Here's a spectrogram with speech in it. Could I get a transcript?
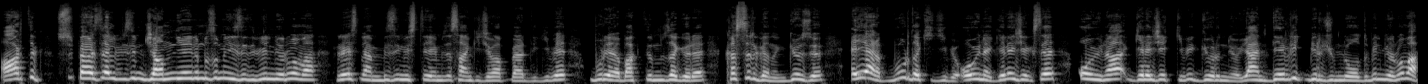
Artık Supercell bizim canlı yayınımızı mı izledi bilmiyorum ama resmen bizim isteğimize sanki cevap verdi gibi. Buraya baktığımıza göre kasırganın gözü eğer buradaki gibi oyuna gelecekse oyuna gelecek gibi görünüyor. Yani devrik bir cümle oldu bilmiyorum ama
